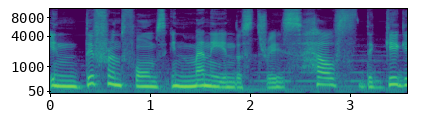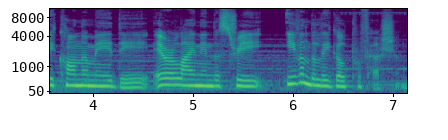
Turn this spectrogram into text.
in different forms in many industries health, the gig economy, the airline industry, even the legal profession.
